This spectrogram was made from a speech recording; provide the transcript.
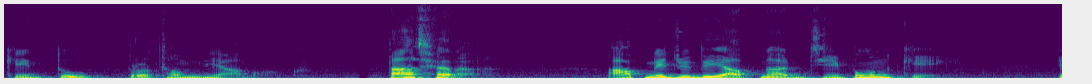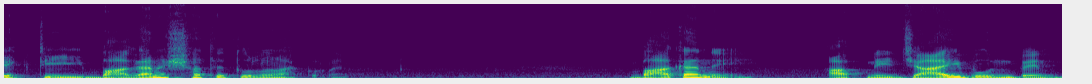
কিন্তু প্রথম নিয়ামক। তাছাড়া আপনি যদি আপনার জীবনকে একটি বাগানের সাথে তুলনা করেন, বাগানে আপনি যাই বুনবেন,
